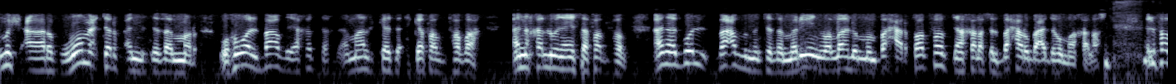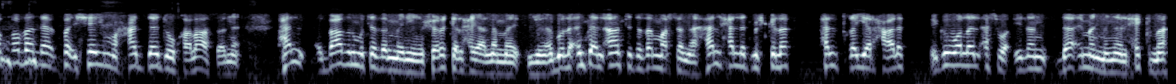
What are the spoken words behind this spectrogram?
مش عارف ومو معترف أن تذمر وهو البعض ياخذ أمال كفضفضه أنا خلونا يتفضفض أنا أقول بعض المتذمرين والله لو من بحر فضفض كان خلص البحر وبعده ما خلص الفضفضه شيء محدد وخلاص أنا هل بعض المتذمرين وشركاء الحياة لما يجون أقول له أنت الآن تتذمر سنة هل حلت مشكلك؟ هل تغير حالك؟ يقول والله الأسوأ إذا دائما من الحكمة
